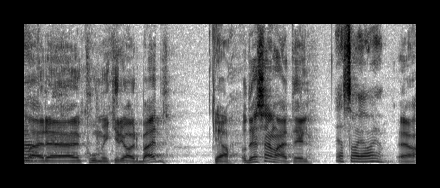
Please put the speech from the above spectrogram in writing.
der, eh, eh, komiker i arbeid. Ja. Og det sa jeg nei til. Jeg sa ja, ja. Ja.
